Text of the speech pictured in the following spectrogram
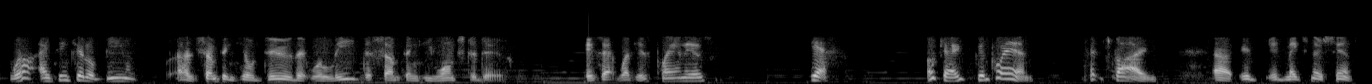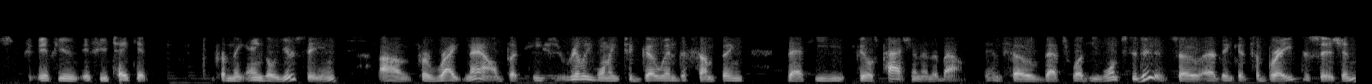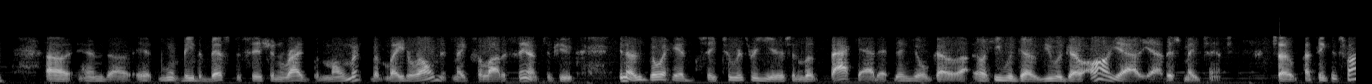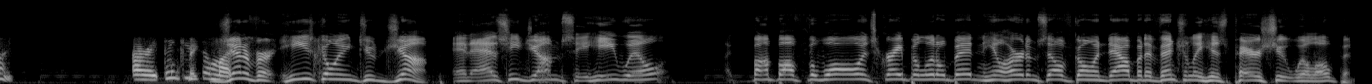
Well, I think it'll be uh, something he'll do that will lead to something he wants to do. Is that what his plan is? Yes. Okay, good plan. That's fine. Uh, it it makes no sense if you if you take it from the angle you're seeing um, for right now. But he's really wanting to go into something that he feels passionate about, and so that's what he wants to do. So I think it's a brave decision, uh, and uh, it won't be the best decision right at the moment, but later on it makes a lot of sense. If you, you know, go ahead and say two or three years and look back at it, then you'll go, or he would go, you would go, oh yeah, yeah, this made sense. So I think it's fine. All right. Thank you Make- so much. Jennifer, he's going to jump, and as he jumps, he will bump off the wall and scrape a little bit, and he'll hurt himself going down, but eventually his parachute will open.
